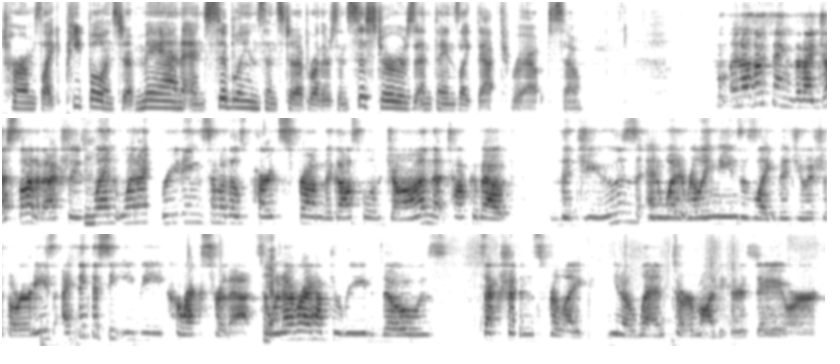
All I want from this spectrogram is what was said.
terms like people instead of man and siblings instead of brothers and sisters and things like that throughout so Another thing that I just thought of actually Mm-hmm. is when when I'm reading some of those parts from the Gospel of John that talk about the Jews and what it really means is like the Jewish authorities. I think the CEB corrects for that. So Yeah. whenever I have to read those sections for like you know Lent or Maundy Thursday or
